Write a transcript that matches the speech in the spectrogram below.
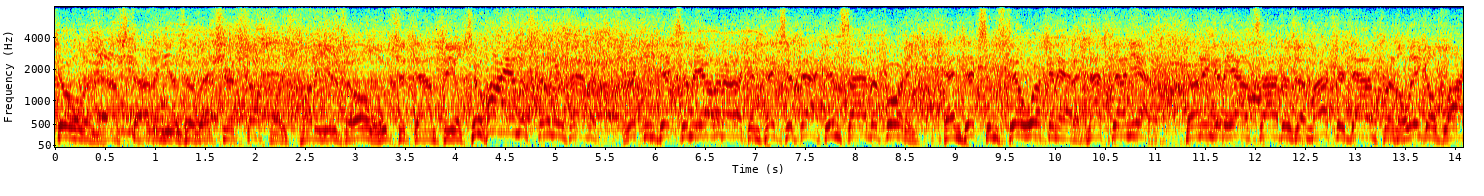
school and now starting as a redshirt sophomore. He's 20 years old, loops it downfield. Too high and the Sooners have it. Rickey Dixon, the All-American, takes it back inside the 40. And Dixon still working at it. Not done yet. Turning to the outside. There's a marker down for an illegal block.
